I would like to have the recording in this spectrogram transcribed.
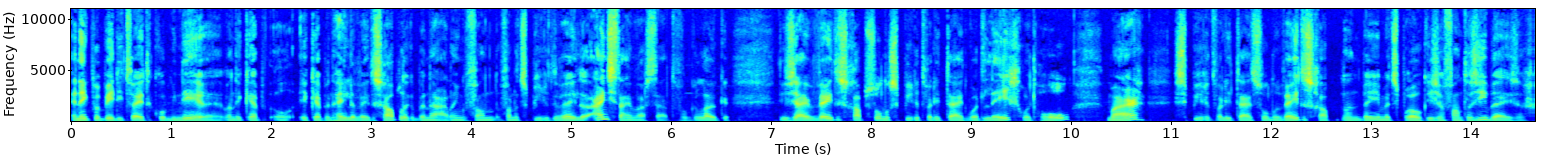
En ik probeer die twee te combineren. Want ik heb, ik heb een hele wetenschappelijke benadering van, van het spirituele. Einstein was dat, dat vond ik een leuke. Die zei, wetenschap zonder spiritualiteit wordt leeg, wordt hol. Maar spiritualiteit zonder wetenschap, dan ben je met sprookjes en fantasie bezig.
